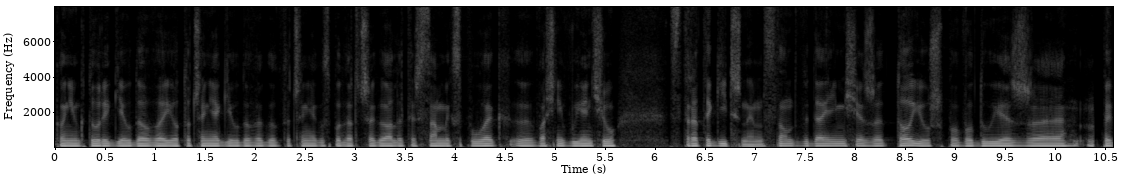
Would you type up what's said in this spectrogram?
koniunktury giełdowej, otoczenia giełdowego, otoczenia gospodarczego, ale też samych spółek właśnie w ujęciu strategicznym. Stąd wydaje mi się, że to już powoduje, że pe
